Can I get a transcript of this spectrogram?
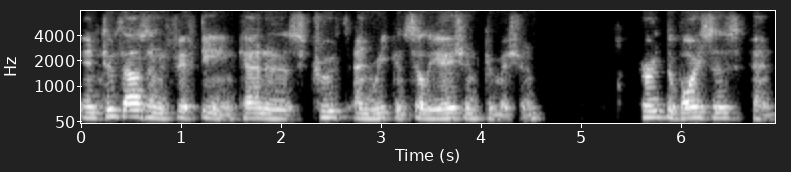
In 2015, Canada's Truth and Reconciliation Commission heard the voices and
